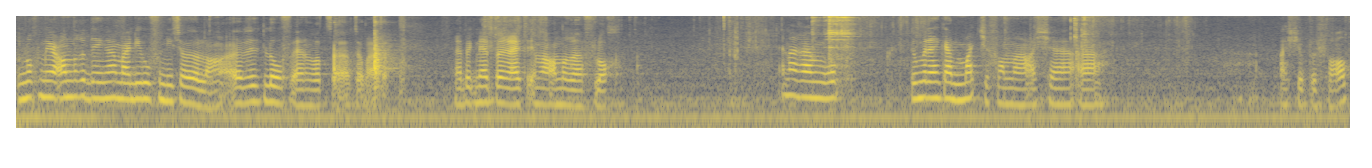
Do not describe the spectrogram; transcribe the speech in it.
nog meer andere dingen, maar die hoeven niet zo heel lang. Uh, witlof en wat uh, tomaten. Dat heb ik net bereid in mijn andere vlog. En dan ruimen we op. Doe me denken aan het matje van uh, als je, als je bevalt.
